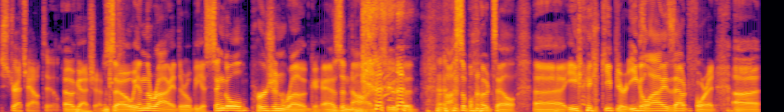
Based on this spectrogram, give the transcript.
stretch out to. Oh, gotcha. So in the ride, there will be a single Persian rug as a nod to the possible hotel. Uh, e- keep your eagle eyes out for it. Uh,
